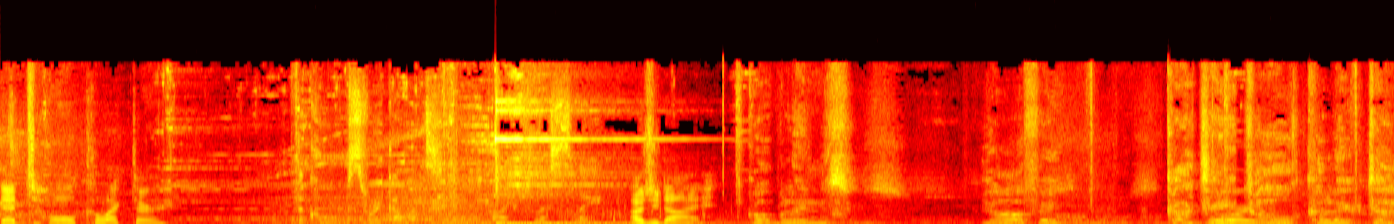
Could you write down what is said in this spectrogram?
Dead toll collector? The corpse regards you lifelessly. How'd you die? Goblins. Laughing. Got Who are it, you? toll collector.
